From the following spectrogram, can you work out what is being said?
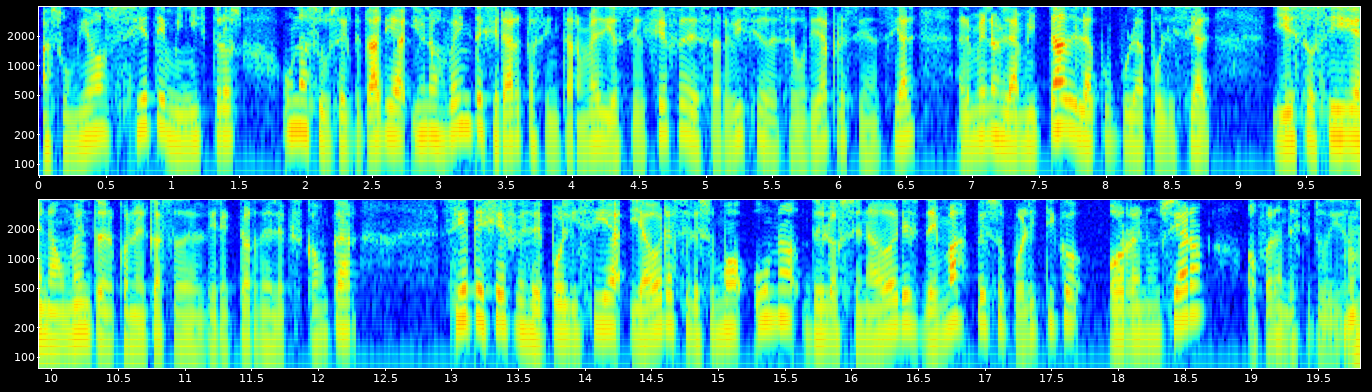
asumió siete ministros, una subsecretaria y unos 20 jerarcas intermedios y el jefe de servicio de seguridad presidencial, al menos la mitad de la cúpula policial y eso sigue en aumento con el caso del director del Excomcar, siete jefes de policía y ahora se le sumó uno de los senadores de más peso político o renunciaron o fueron destituidos.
